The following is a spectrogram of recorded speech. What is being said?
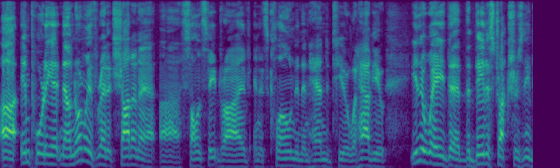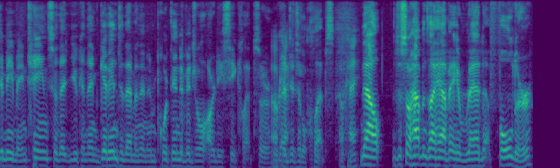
uh, importing it. Now normally with Red, it's shot on a uh, solid state drive and it's cloned and then handed to you or what have you. Either way, the, the data structures need to be maintained so that you can then get into them and then import the individual RDC clips or Okay. Red digital clips. Okay. Now, just so happens I have a Red folder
